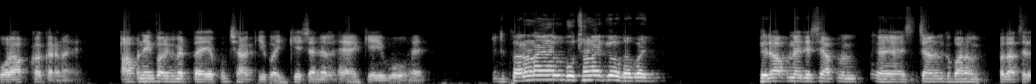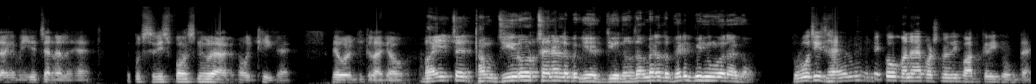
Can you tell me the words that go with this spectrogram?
और आपका करना है। आपने एक बार मेरे तय पूछा कि भाई के चैनल है के वो है? करना है तो पूछना क्यों था भाई? फिर आपने जैसे आपने चैनल के बारे में पता चला कि भाई ये चैनल है तो कुछ रिस्पॉन्स नहीं रहा ठीक है। लेवल ठीक लगा हो? भाई चाहे हम ज़ीरो चैनल पे घेर दियो था मेरा तो फिर भी नहीं हो रहेगा। तो वो चीज़ है तो मैंने पर्सनली बात करी थी उनसे।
